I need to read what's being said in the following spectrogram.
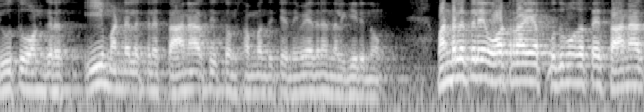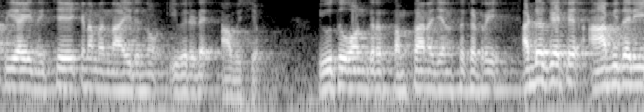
യൂത്ത് കോൺഗ്രസ് ഈ മണ്ഡലത്തിലെ സ്ഥാനാർത്ഥിത്വം സംബന്ധിച്ച് നിവേദനം നൽകിയിരുന്നു. മണ്ഡലത്തിലെ വോട്ടറായ പുതുമുഖത്തെ സ്ഥാനാർത്ഥിയായി നിശ്ചയിക്കണമെന്നായിരുന്നു ഇവരുടെ ആവശ്യം. യൂത്ത് കോൺഗ്രസ് സംസ്ഥാന ജനറൽ സെക്രട്ടറി അഡ്വക്കേറ്റ് ആബിദലി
